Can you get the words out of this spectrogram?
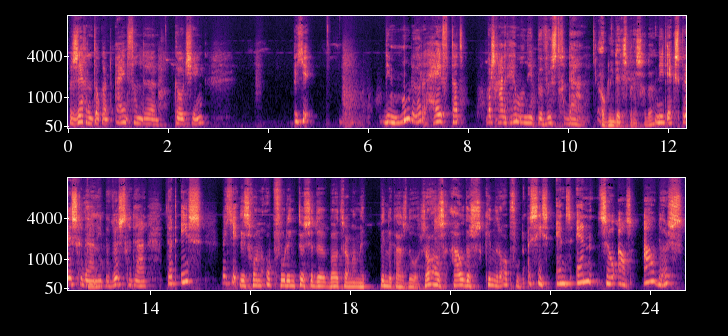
We zeggen het ook aan het eind van de coaching. Weet je, die moeder heeft dat waarschijnlijk helemaal niet bewust gedaan. Ook niet expres gedaan. Niet expres gedaan, niet bewust gedaan. Dat is, weet je, Dit is gewoon opvoeding tussen de boterhammen met pindakaas door. Zoals ouders kinderen opvoeden. Precies. En, en zoals ouders,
